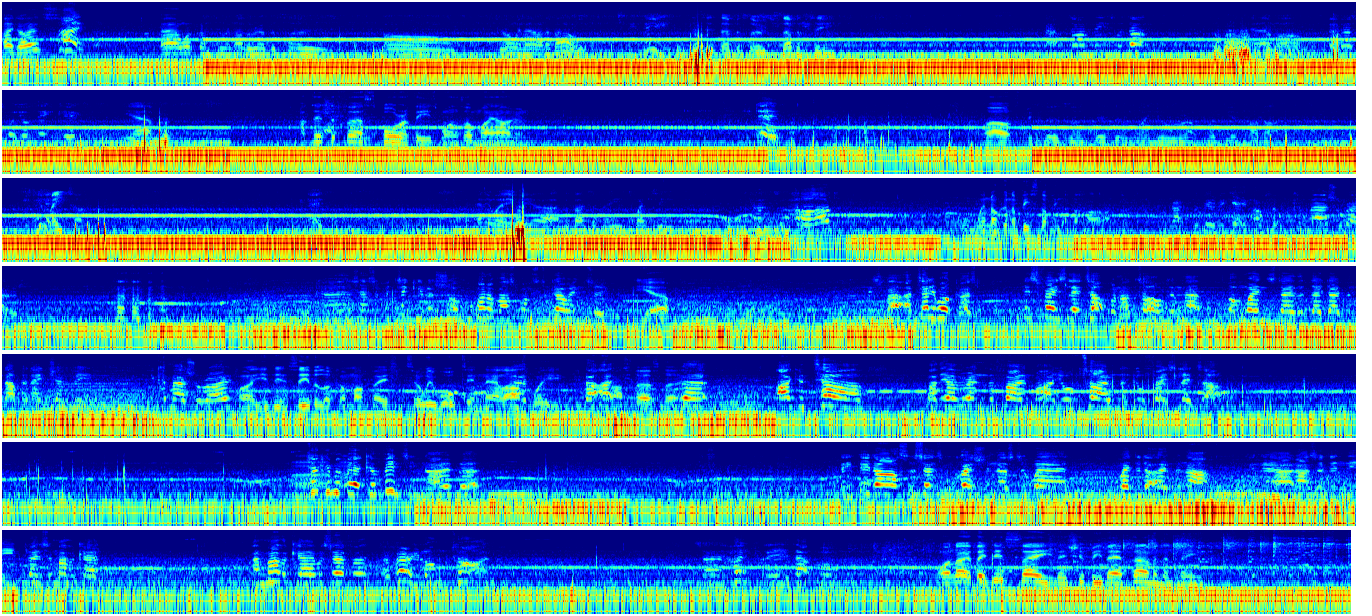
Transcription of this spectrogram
Hi guys, Hi. uh, welcome to another episode of Going Out and About. Indeed. This is episode 70. About time these were done. Yeah, well, But that's what you're thinking. yeah. I did the first four of these ones on my own. You did. Well, it's because I did them while you were up with your mother. Your mater. You did. Anyway, we are at the back of the 20. Going to the hard. We're not going to be stopping at the hard. Right, we're going to be getting off at Commercial Road. Because there's a particular shop one of us wants to go into. yep. Fa- I tell you what, guys, his face lit up when I told him that on Wednesday that they'd opened up an HMV in Commercial Road. Well, you didn't see the look on my face until we walked in there last week. but I- last Thursday. But I could tell by the other end of the phone, by your tone, that your face lit up. Him a bit convincing though, but he did ask a sensible question as to where where did it open up, and, uh, and I said in the place of Mothercare. And Mothercare was there for a very long time. So hopefully that will Well, no, they did say they should be there permanently.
